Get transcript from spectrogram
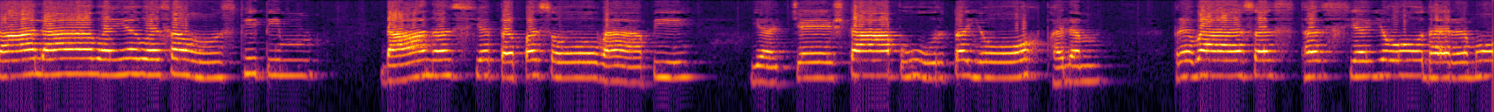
कालावयवसंस्थितिम् दानस्य तपसो वापि यच्चेष्टापूर्तयोः फलम् प्रवासस्थस्य यो धर्मो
